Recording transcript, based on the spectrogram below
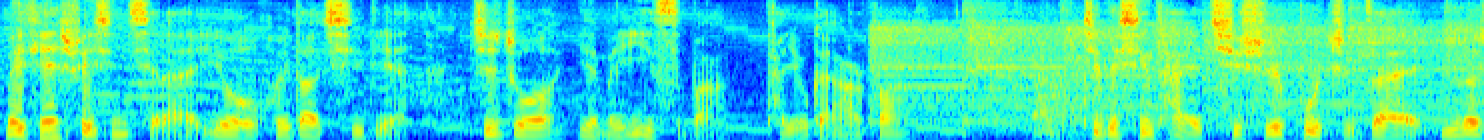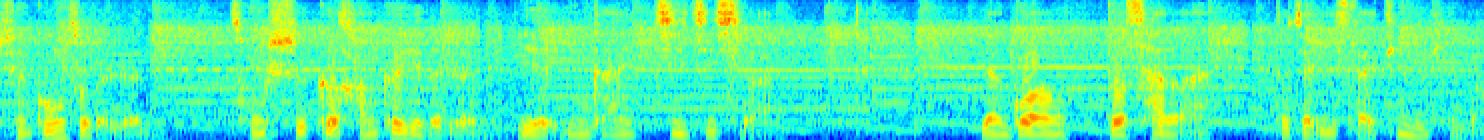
每天睡醒起来又回到起点，执着也没意思吧？他有感而发。这个心态其实不止在娱乐圈工作的人，从事各行各业的人也应该积极起来。阳光多灿烂，大家一起来听一听吧。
